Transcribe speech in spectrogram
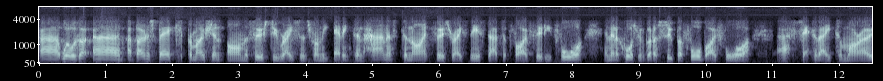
Uh, well, we've got uh, a bonus back promotion on the first two races from the Addington Harness tonight. First race there starts at 5.34. And then, of course, we've got a Super 4x4 uh, Saturday tomorrow.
